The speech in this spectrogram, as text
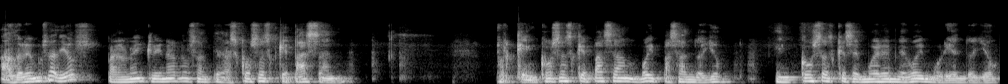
Adoremos a Dios para no inclinarnos ante las cosas que pasan. Porque en cosas que pasan voy pasando yo. En cosas que se mueren me voy muriendo yo.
